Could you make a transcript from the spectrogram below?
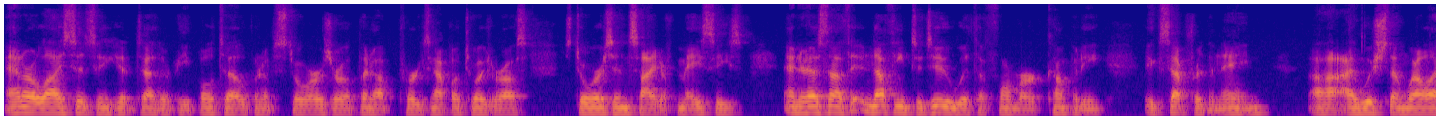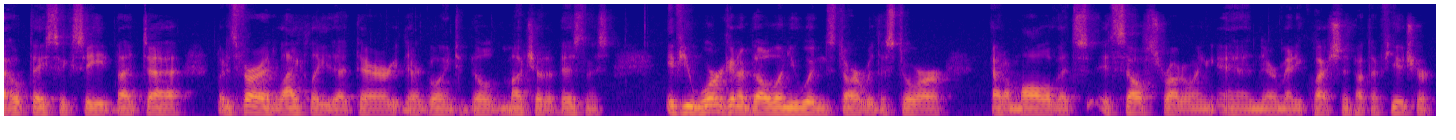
and are licensing it to other people to open up stores or open up, for example, Toys R Us stores inside of Macy's, and it has nothing nothing to do with the former company except for the name. Uh, I wish them well. I hope they succeed, but uh, but it's very unlikely that they're they're going to build much of a business if you were going to build one, you wouldn't start with a store at a mall that's itself struggling. And there are many questions about the future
